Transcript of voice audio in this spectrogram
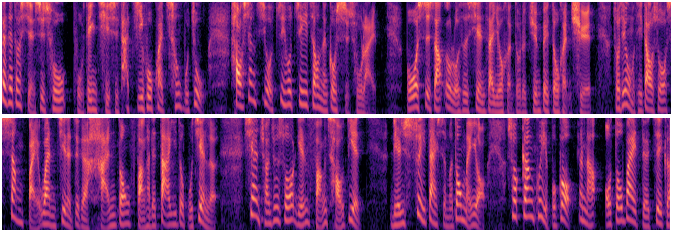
在这都显示出，普京其实他几乎快撑不住，好像只有最后这一招能够使出来。不过事实上，俄罗斯现在有很多的军备都很缺。昨天我们提到说，上百万件的这个寒冬防寒的大衣都不见了。现在传出说，连防潮垫、连睡袋什么都没有，说钢盔也不够，要拿欧多拜的这个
